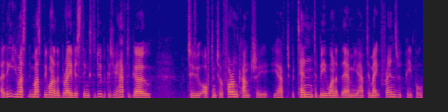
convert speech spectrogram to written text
I think you must, it must be one of the bravest things to do because you have to go to, often to a foreign country, you have to pretend to be one of them, you have to make friends with people,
